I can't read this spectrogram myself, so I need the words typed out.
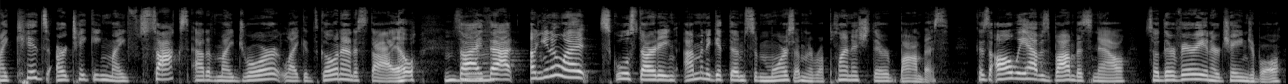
My kids are taking my socks out of my drawer like it's going out of style. So I mm-hmm. thought, oh, you know what? School starting. I'm going to get them some more. So I'm going to replenish their Bombas because all we have is Bombas now. So they're very interchangeable,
